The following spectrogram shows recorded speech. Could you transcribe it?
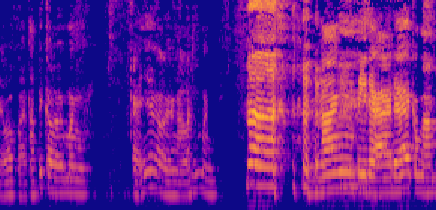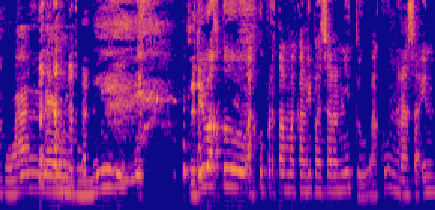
Ya apa? Tapi kalau emang kayaknya kalau yang Alan emang memang tidak ada kemampuan yang mumpuni. jadi waktu aku pertama kali pacaran itu aku ngerasain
